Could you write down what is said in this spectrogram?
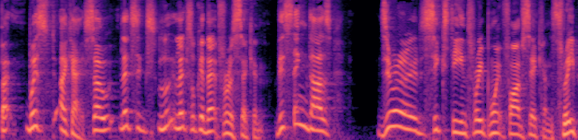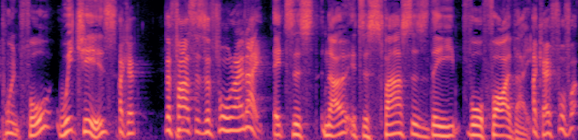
But we're okay. So let's ex- let's look at that for a second. This thing does zero to sixty in three point five seconds. Three point four, which is Okay, the fastest of four eight eight. it's as no, it's as fast as the four five eight. Okay, four. fi-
